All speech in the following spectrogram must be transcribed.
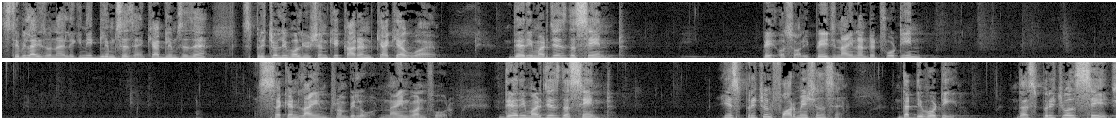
स्टेबिलाईज होना है, लेकिन ये ग्लिम्सेज हैं. क्या ग्लिम्सेज हैं? स्पिरिचुअल इवोल्यूशन के कारण क्या क्या हुआ है? there emerges the saint. Pa- oh, sorry, page 914. Second line from below, 914. There emerges the saint. ये स्पिरिचुअल फॉर्मेशंस हैं the devotee the spiritual sage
